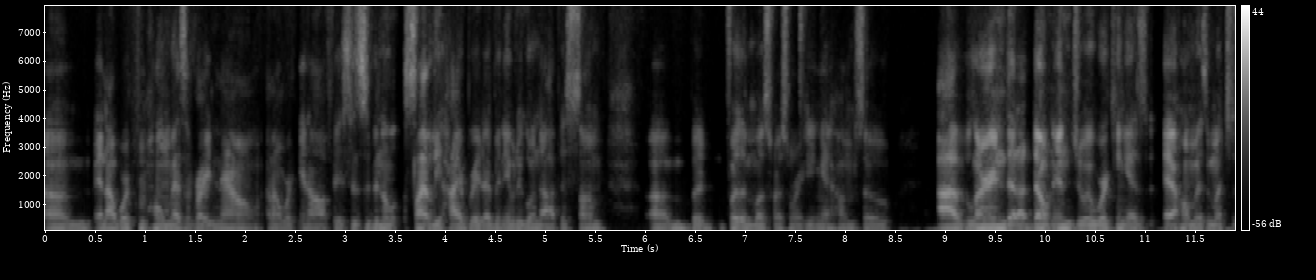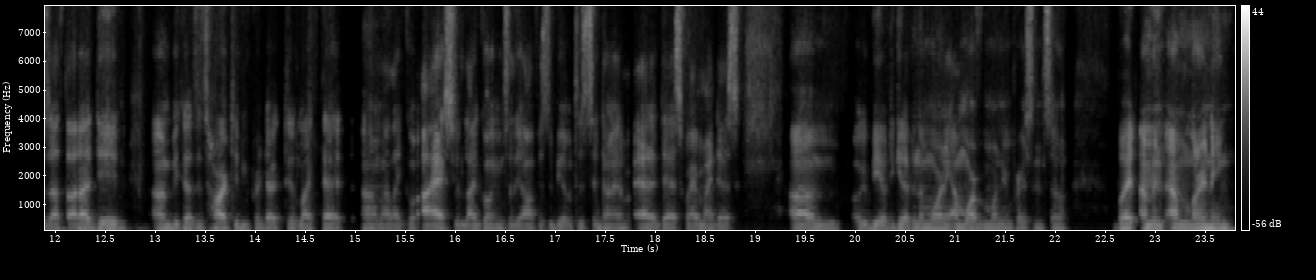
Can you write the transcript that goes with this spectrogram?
Um, and I work from home as of right now. I don't work in office. It's been a slightly hybrid. I've been able to go in the office some, um, but for the most part, I'm working at home. So I've learned that I don't enjoy working as at home as much as I thought I did um, because it's hard to be productive like that. Um, I like I actually like going into the office to be able to sit down at a desk or at my desk, um, or be able to get up in the morning. I'm more of a morning person, so. But I'm in, I'm learning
